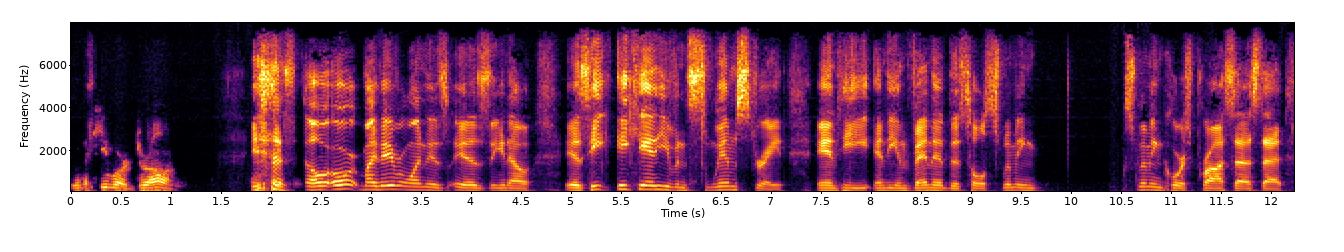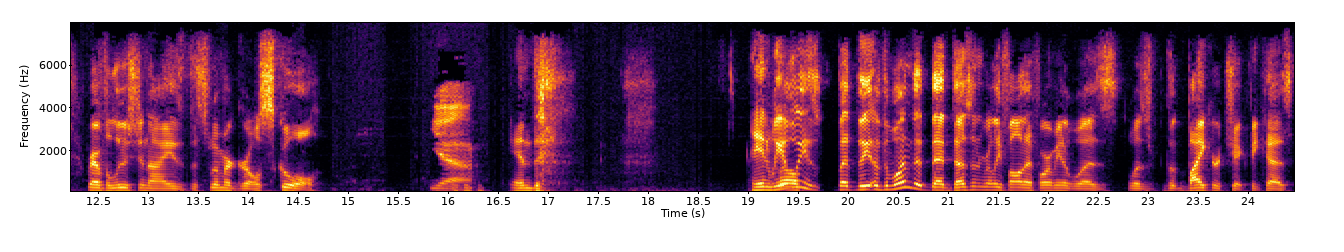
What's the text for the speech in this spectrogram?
with a keyboard drone. Yes. Or, oh, or my favorite one is is you know is he he can't even swim straight, and he and he invented this whole swimming swimming course process that revolutionized the swimmer girls' school. Yeah. And and we Well- always but the the one that that doesn't really follow that formula was was the biker chick because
